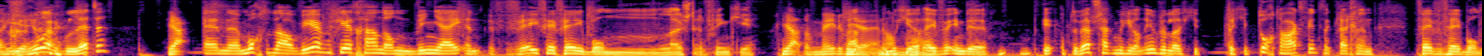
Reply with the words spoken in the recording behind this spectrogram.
hier heel erg op letten. Ja, En eh, mocht het nou weer verkeerd gaan, dan win jij een VVV-bon. Luisteren vinkje. ja, dan mailen we je. dan, En dan, moet je dat eh, even in de, in- op de website moet je dan invullen dat je, dat je het toch te hard vindt. Dan krijg je een VVV-bon.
